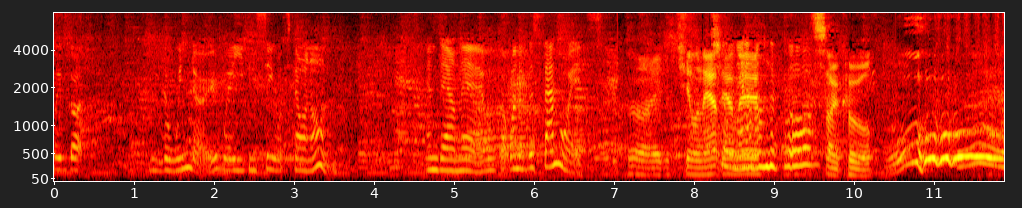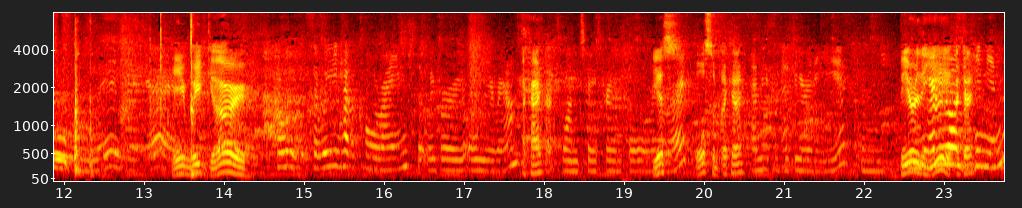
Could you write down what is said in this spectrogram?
we've got the window where you can see what's going on. And down there, we've got one of the Samoyeds Oh, you're just chilling out chilling down out there. on the floor. So cool. Ooh, there you go. Here we go. Cool. So we have a core range that we brew all year round. Okay. That's one, two, three, and four Yes. the. Awesome. Okay. And this is the beer of the year. And Beer of the year, Everyone's okay. opinion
